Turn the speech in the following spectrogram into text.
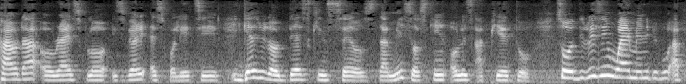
powder or rice flour is very exfoliating it gets rid of dead skin cells that makes your skin always appear dull. So the reason why many people ap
